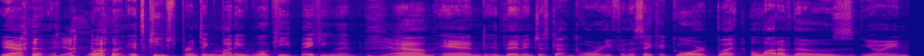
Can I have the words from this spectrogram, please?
Yeah. Yeah. well, it keeps printing money. We'll keep making them. Yep. Um, and then it just got gory for the sake of gore. But a lot of those, you know, I mean,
